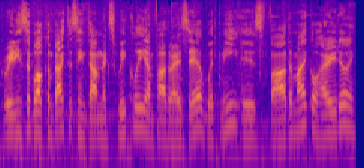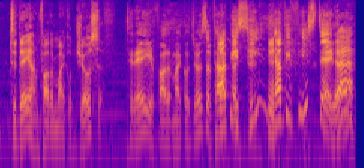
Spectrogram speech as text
Greetings and welcome back to St. Dominic's Weekly. I'm Father Isaiah. With me is Father Michael. How are you doing? Today, I'm Father Michael Joseph. Today, you're Father Michael Joseph. Happy Happy Feast Day! Yeah. man.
